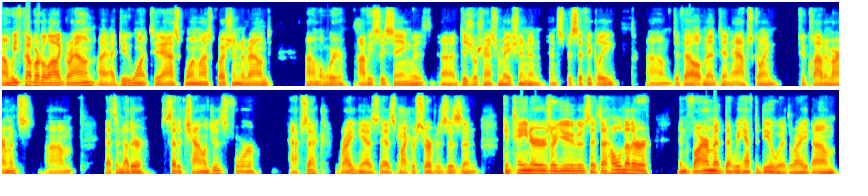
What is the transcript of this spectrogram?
Um, we've covered a lot of ground. I, I, do want to ask one last question around um, what we're obviously seeing with uh, digital transformation and, and specifically um, development and apps going to cloud environments. Um, that's another set of challenges for AppSec, right? Yeah, as, as microservices and containers are used, it's a whole nother environment that we have to deal with, right? Um,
